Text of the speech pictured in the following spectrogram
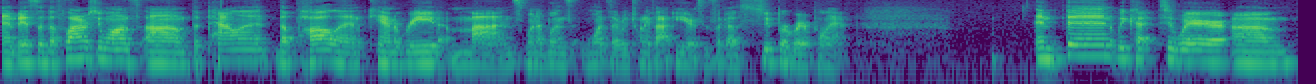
And basically, the flower she wants, um, the pollen, the pollen can read minds when it blooms once every 25 years. It's like a super rare plant. And then we cut to where um,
